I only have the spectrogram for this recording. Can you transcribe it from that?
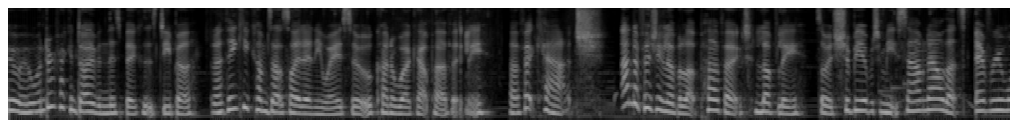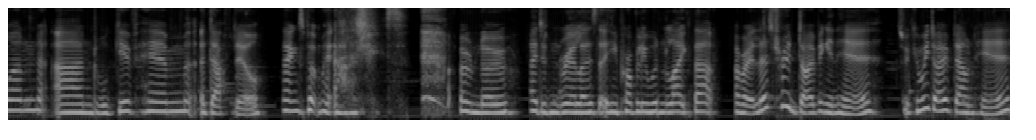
Ooh, I wonder if I can dive in this bit because it's deeper. And I think he comes outside anyway, so it'll kind of work out perfectly. Perfect catch. And a fishing level up. Perfect. Lovely. So I should be able to meet Sam now. That's everyone. And we'll give him a daffodil. Thanks, but my allergies. Oh no. I didn't realize that he probably wouldn't like that. All right, let's try diving in here. So can we dive down here?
